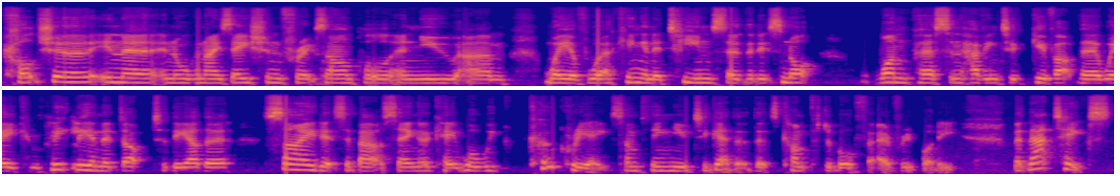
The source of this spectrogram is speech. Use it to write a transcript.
culture in a, an organization for example a new um, way of working in a team so that it's not one person having to give up their way completely and adopt to the other side it's about saying okay well we co-create something new together that's comfortable for everybody. But that takes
